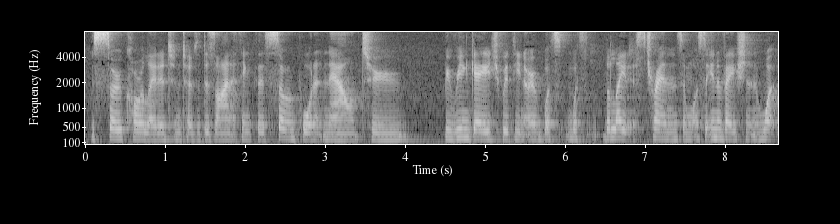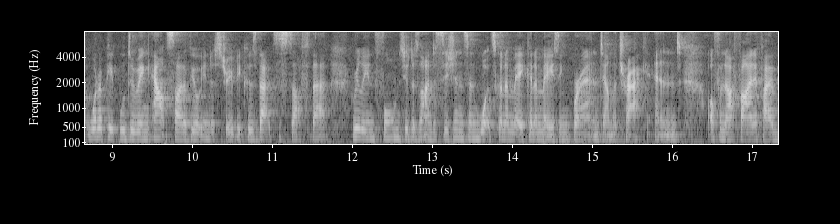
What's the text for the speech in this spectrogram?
was so correlated in terms of design. I think there's so important now to be re-engaged with you know what's what's the latest trends and what's the innovation and what, what are people doing outside of your industry? Because that's the stuff that really informs your design decisions and what's going to make an amazing brand down the track. And often I find if I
